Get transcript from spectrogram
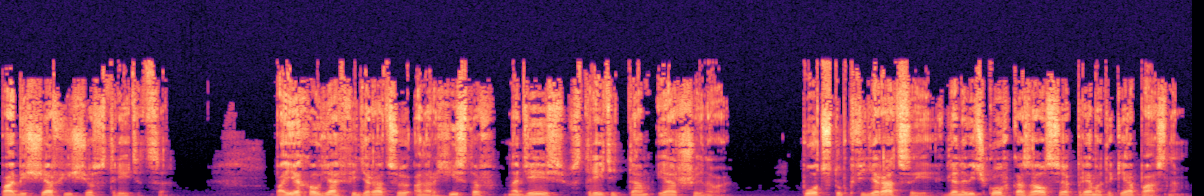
пообещав еще встретиться. Поехал я в Федерацию анархистов, надеясь встретить там и Аршинова. Подступ к Федерации для новичков казался прямо-таки опасным.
